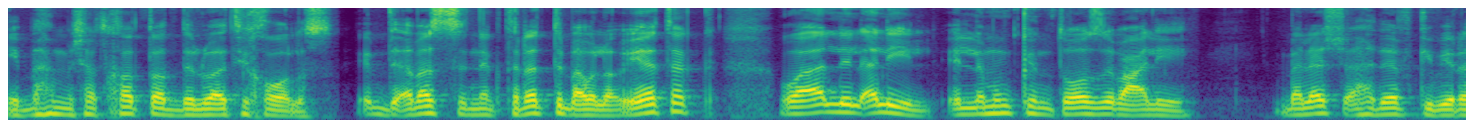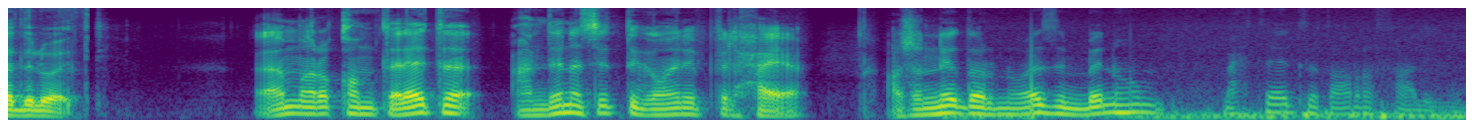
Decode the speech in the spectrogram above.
يبقى مش هتخطط دلوقتي خالص. ابدأ بس إنك ترتب أولوياتك وقلل قليل اللي ممكن تواظب عليه. بلاش أهداف كبيرة دلوقتي. أما رقم ثلاثة عندنا ست جوانب في الحياة. عشان نقدر نوازن بينهم محتاج تتعرف عليهم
